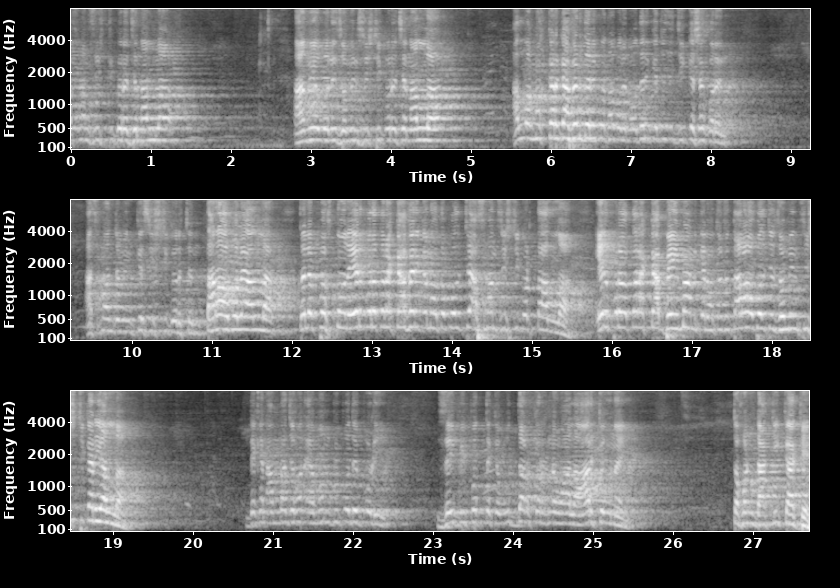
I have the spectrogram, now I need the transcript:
আসমান সৃষ্টি করেছেন আল্লাহ। আমিও বলি জমিন সৃষ্টি করেছেন আল্লাহ। আল্লাহ মক্কার কাফেরদের কথা বলেন ওদেরকে যদি জিজ্ঞাসা করেন আসমান জমিন কে সৃষ্টি করেছেন? তারাও বলে আল্লাহ। তাহলে প্রশ্ন হলো এরপরে তারা কাফের কেন তো বলছে আসমান সৃষ্টি করতে আল্লাহ। এরপরে তারা কা বেঈমান কেন অথচ তারাও বলছে জমিন সৃষ্টিকারী আল্লাহ। দেখেন আমরা যখন এমন বিপদে পড়ি যেই বিপদ থেকে উদ্ধার করে নেওয়ালা আর কেউ নাই তখন ডাকি কাকে?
